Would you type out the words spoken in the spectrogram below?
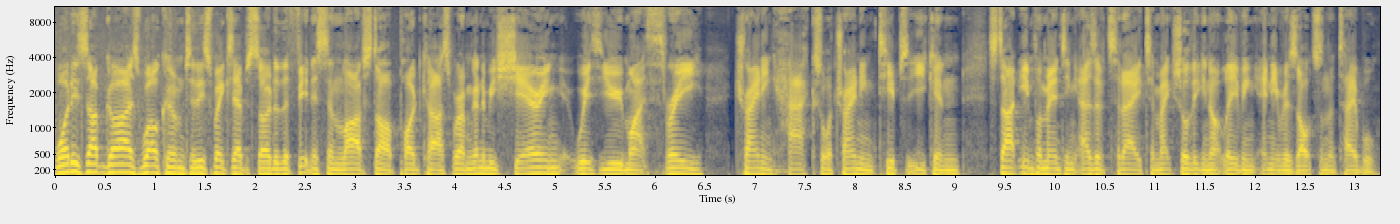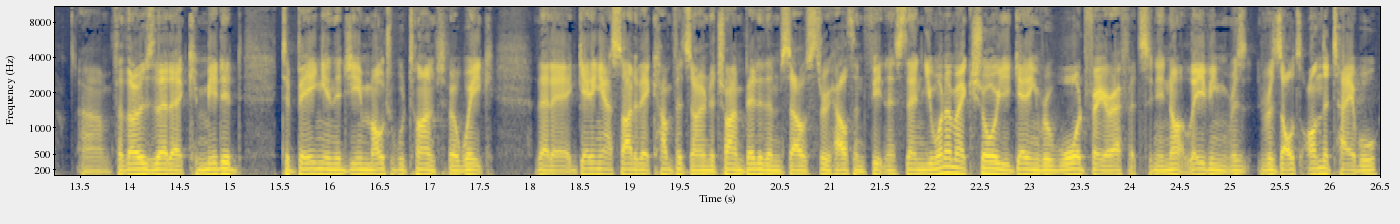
What is up, guys? Welcome to this week's episode of the Fitness and Lifestyle Podcast, where I'm going to be sharing with you my three training hacks or training tips that you can start implementing as of today to make sure that you're not leaving any results on the table. Um, for those that are committed to being in the gym multiple times per week, that are getting outside of their comfort zone to try and better themselves through health and fitness, then you want to make sure you're getting reward for your efforts and you're not leaving res- results on the table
